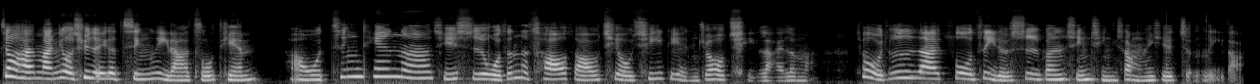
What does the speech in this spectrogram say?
就还蛮有趣的一个经历啦。”昨天。好，我今天呢，其实我真的超早起，我七点就起来了嘛。就我就是在做自己的事跟心情上的一些整理啦。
